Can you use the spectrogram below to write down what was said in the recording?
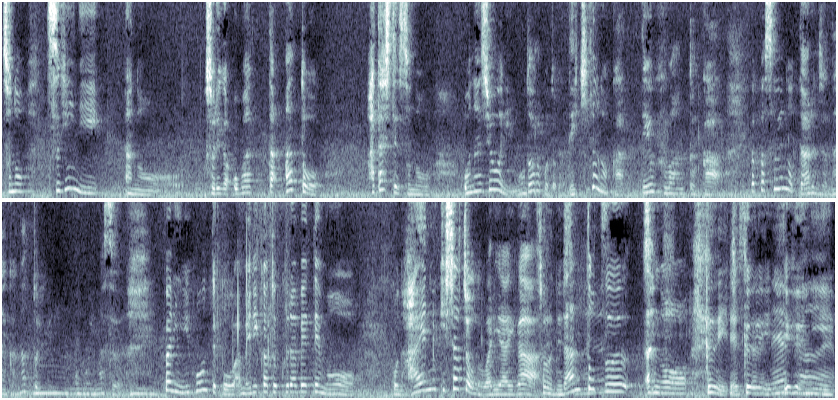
その次にあのそれが終わった後果たしてその同じように戻ることができるのかっていう不安とかやっぱそういうのってあるんじゃないかなというふうに思います。やっぱり日本ってこうアメリカと比べてもこの生え抜き社長の割合がダントツ、ね、あの低いですね。低いっていうふうに、はい。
